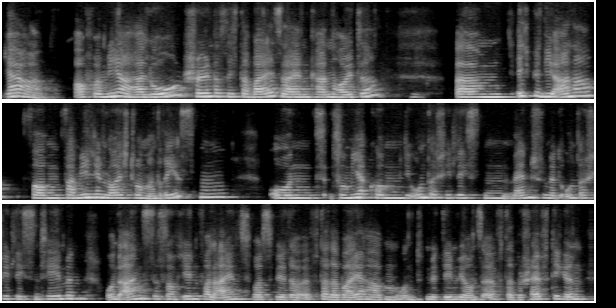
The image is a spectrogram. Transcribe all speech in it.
Ja, auch von mir. Hallo, schön, dass ich dabei sein kann heute. Ähm, ich bin Diana vom Familienleuchtturm in Dresden. Und zu mir kommen die unterschiedlichsten Menschen mit unterschiedlichsten Themen. Und Angst ist auf jeden Fall eins, was wir da öfter dabei haben und mit dem wir uns öfter beschäftigen.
